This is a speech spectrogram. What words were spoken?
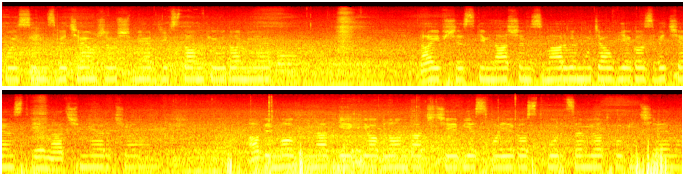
Twój Syn zwyciężył śmierć i wstąpił do nieba. Daj wszystkim naszym zmarłym udział w Jego zwycięstwie nad śmiercią, aby mogli na wieki oglądać Ciebie, swojego Stwórcę i Odkupiciela,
